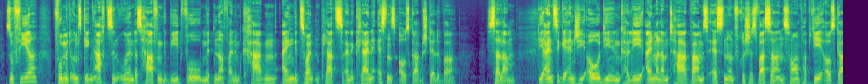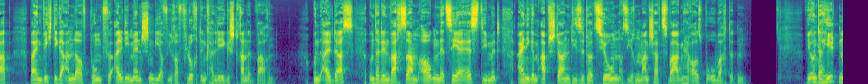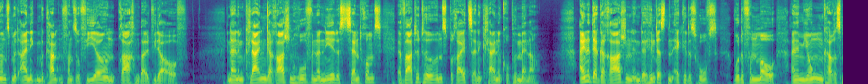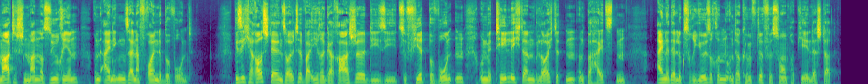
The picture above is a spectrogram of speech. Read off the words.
Sophia fuhr mit uns gegen 18 Uhr in das Hafengebiet, wo mitten auf einem kargen, eingezäunten Platz eine kleine Essensausgabestelle war. Salam, die einzige NGO, die in Calais einmal am Tag warmes Essen und frisches Wasser an Sans-Papier ausgab, war ein wichtiger Anlaufpunkt für all die Menschen, die auf ihrer Flucht in Calais gestrandet waren. Und all das unter den wachsamen Augen der CRS, die mit einigem Abstand die Situation aus ihren Mannschaftswagen heraus beobachteten. Wir unterhielten uns mit einigen Bekannten von Sophia und brachen bald wieder auf. In einem kleinen Garagenhof in der Nähe des Zentrums erwartete uns bereits eine kleine Gruppe Männer. Eine der Garagen in der hintersten Ecke des Hofs wurde von Mo, einem jungen, charismatischen Mann aus Syrien, und einigen seiner Freunde bewohnt. Wie sich herausstellen sollte, war ihre Garage, die sie zu viert bewohnten und mit Teelichtern beleuchteten und beheizten, eine der luxuriöseren Unterkünfte für Sans-Papier in der Stadt.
